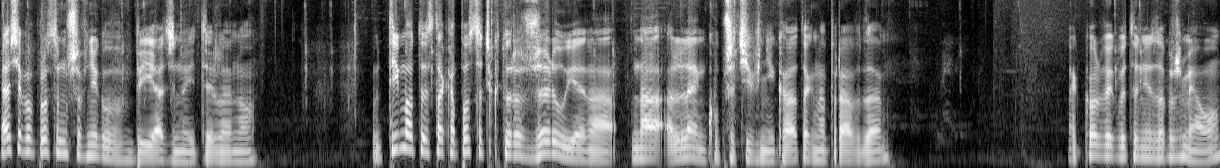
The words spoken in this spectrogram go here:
Ja się po prostu muszę w niego wbijać, no i tyle, no. Timo to jest taka postać, która żeruje na, na lęku przeciwnika, tak naprawdę. Jakkolwiek by to nie zabrzmiało.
